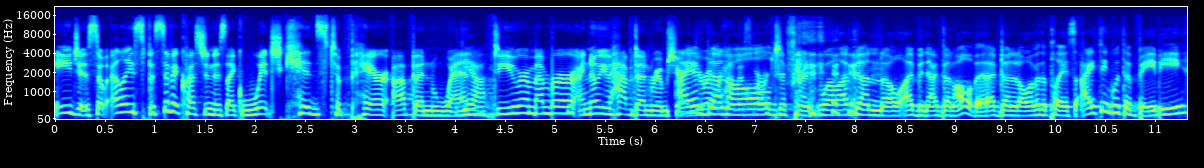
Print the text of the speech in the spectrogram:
ages. So Ellie's specific question is like which kids to pair up and when. Yeah. Do you remember? I know you have done room sharing. I have done all different. Well, I've done all. I've been. I've done all of it. I've done it all over the place. I think with a baby,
